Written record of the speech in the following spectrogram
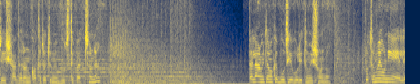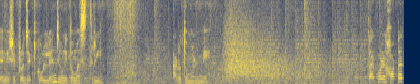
যে সাধারণ কথাটা তুমি বুঝতে পারছ না? তাহলে আমি তোমাকে বুঝিয়ে বলি তুমি শোনো। প্রথমে উনি এলেন এসে প্রজেক্ট করলেন যে উনি তোমার স্ত্রী আরও তোমার মেয়ে। তারপরে হঠাৎ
